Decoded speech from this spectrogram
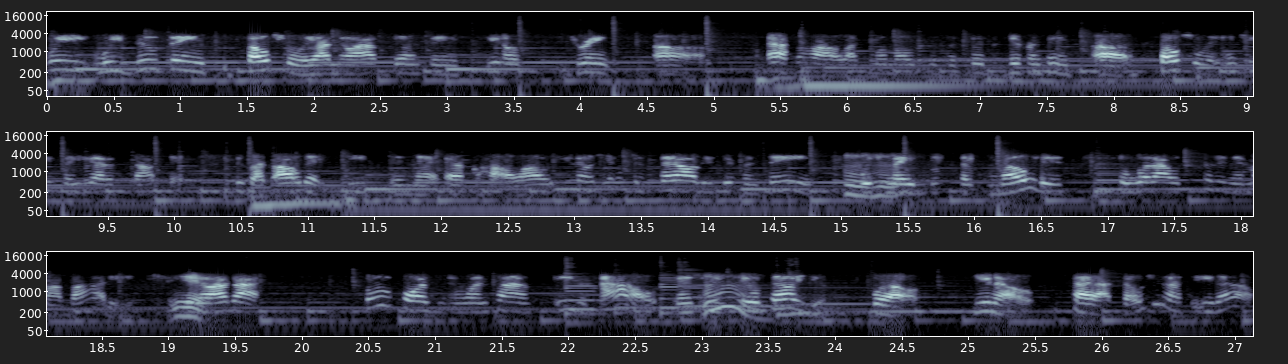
we we do things socially. I know I've done things, you know, drink uh alcohol like mimosas and different things uh socially and she said you gotta stop that. She's like all that yeast in that alcohol, all you know, she would just say all these different things which mhm. made me take notice to what I was putting in my body. You know, I got food poisoning one time eating out, and she Mm. still tell you, well, you know, hey, I told you not to eat out.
